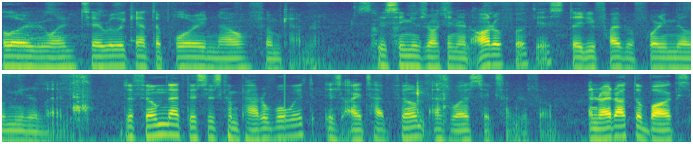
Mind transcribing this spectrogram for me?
Hello everyone, today we're looking at the Polaroid Now film camera. This thing is rocking an autofocus 35 to 40 millimeter lens. The film that this is compatible with is I-type film as well as 600 film. And right out the box,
